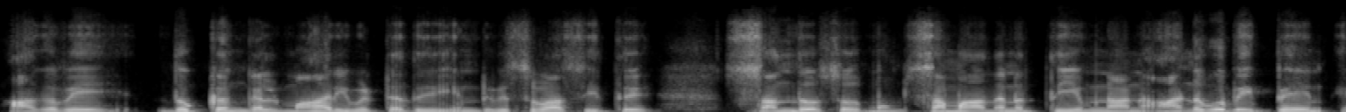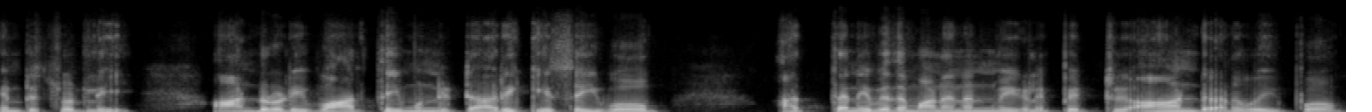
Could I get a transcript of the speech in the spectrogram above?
ஆகவே துக்கங்கள் மாறிவிட்டது என்று விசுவாசித்து சந்தோஷமும் சமாதானத்தையும் நான் அனுபவிப்பேன் என்று சொல்லி ஆண்டருடைய வார்த்தை முன்னிட்டு அறிக்கை செய்வோம். அத்தனை விதமான நன்மைகளை பெற்று ஆண்டு அனுபவிப்போம்.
